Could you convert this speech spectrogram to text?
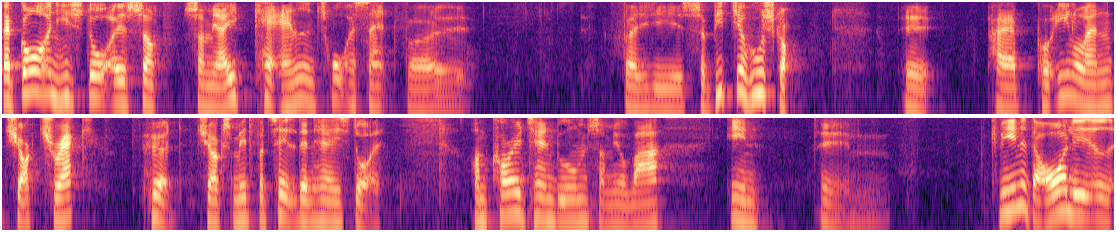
der går en historie, som, som jeg ikke kan andet end tro er sand, for, øh, fordi så vidt jeg husker, øh, har jeg på en eller anden Chuck Track hørt Chuck Smith fortælle den her historie om Corrie ten Boom, som jo var en øh, kvinde, der overlevede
